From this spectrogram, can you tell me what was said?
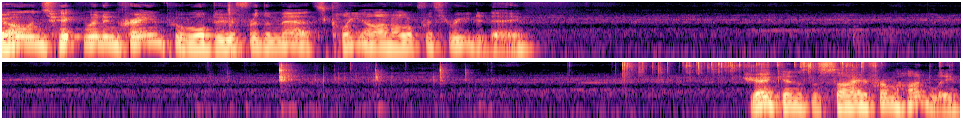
Jones, Hickman, and Kranepool will do for the Mets. Cleon 0 for 3 today. Jenkins, the sign from Hundley.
